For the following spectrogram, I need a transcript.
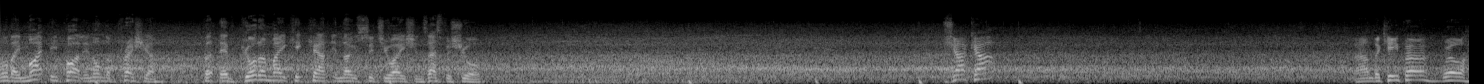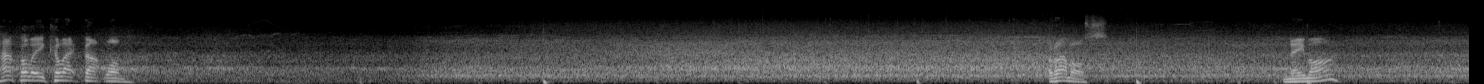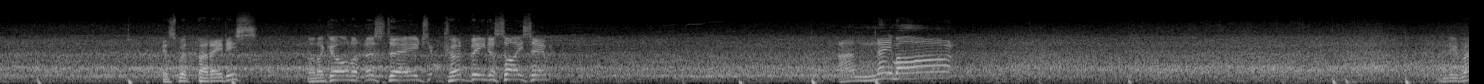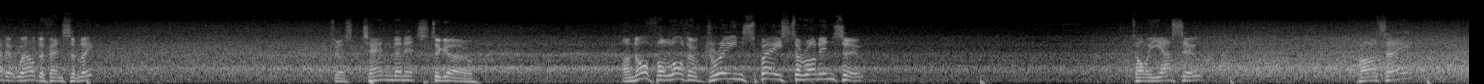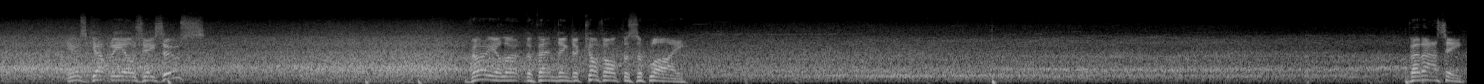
Well, they might be piling on the pressure, but they've got to make it count in those situations, that's for sure. Xhaka. And the keeper will happily collect that one. Ramos. Neymar. It's with Paredes. And a goal at this stage could be decisive. And Neymar. And he read it well defensively. Just 10 minutes to go. An awful lot of green space to run into. Tomiyasu. Partey. Here's Gabriel Jesus. Very alert defending to cut off the supply. Verratti.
